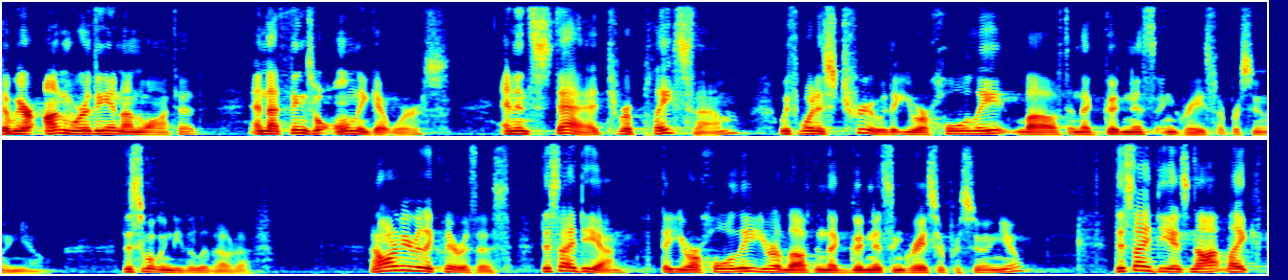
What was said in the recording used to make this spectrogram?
that we are unworthy and unwanted, and that things will only get worse, and instead to replace them with what is true that you are holy, loved, and that goodness and grace are pursuing you. This is what we need to live out of. And I want to be really clear with this. This idea that you are holy, you are loved, and that goodness and grace are pursuing you, this idea is not like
